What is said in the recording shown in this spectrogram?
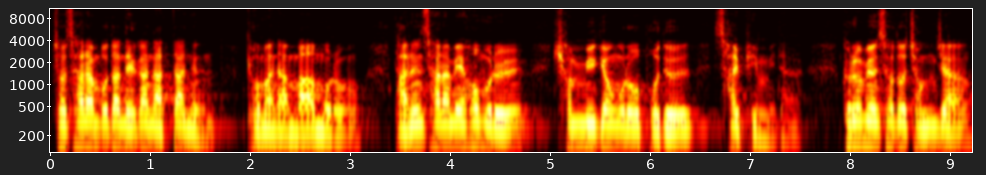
저 사람보다 내가 낫다는 교만한 마음으로 다른 사람의 허물을 현미경으로 보듯 살핍니다. 그러면서도 정작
